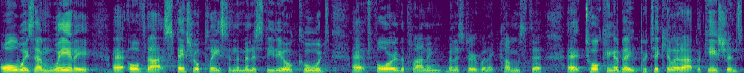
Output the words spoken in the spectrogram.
always am wary uh, of that special place in the ministerial code uh, for the planning minister when it comes to uh, talking about particular applications.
